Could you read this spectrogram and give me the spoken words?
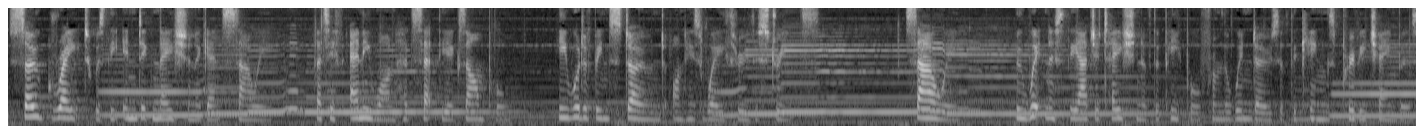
So great was the indignation against Sawi that if anyone had set the example, he would have been stoned on his way through the streets. Sawi, who witnessed the agitation of the people from the windows of the king's privy chambers,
